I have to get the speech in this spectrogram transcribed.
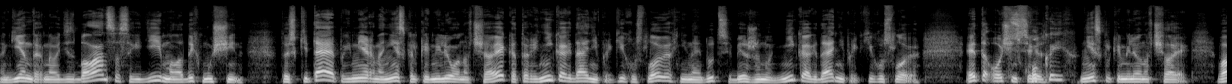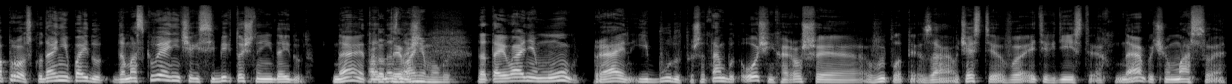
гендерного дисбаланса среди среди молодых мужчин. То есть в Китае примерно несколько миллионов человек, которые никогда ни при каких условиях не найдут себе жену. Никогда ни при каких условиях. Это очень Сколько серьезно. их? Несколько миллионов человек. Вопрос, куда они пойдут? До Москвы они через Сибирь точно не дойдут. Да, это а однозначно. до Тайваня могут. До Тайваня могут, правильно, и будут, потому что там будут очень хорошие выплаты за участие в этих действиях, да, причем массовые.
